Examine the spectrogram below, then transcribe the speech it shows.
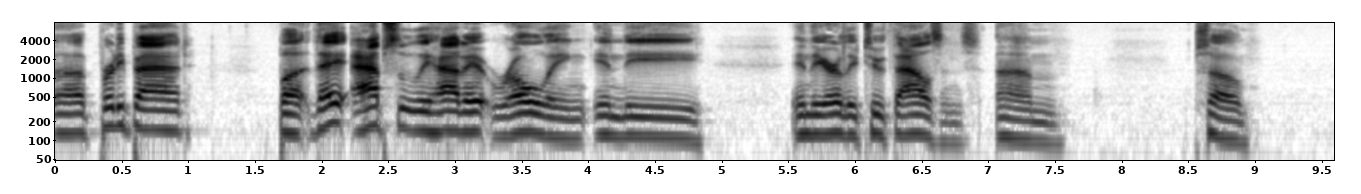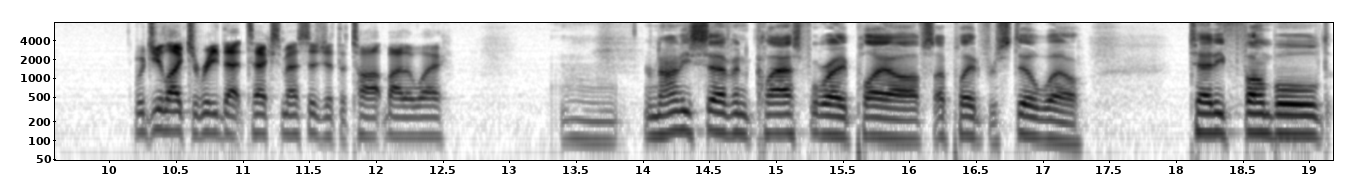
uh, pretty bad, but they absolutely had it rolling in the in the early two thousands. Um, so Would you like to read that text message at the top, by the way? 97 Class 4A playoffs. I played for Stilwell. Teddy fumbled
